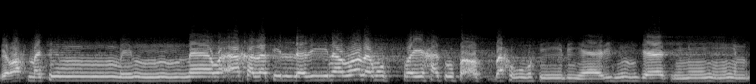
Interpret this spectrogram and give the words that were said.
برحمة منا وأخذت الذين ظلموا الصيحة فأصبحوا في ديارهم جاثمين.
